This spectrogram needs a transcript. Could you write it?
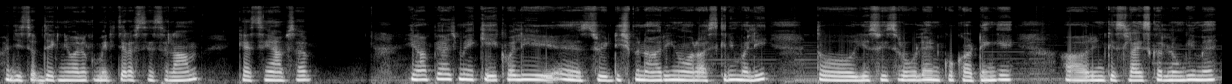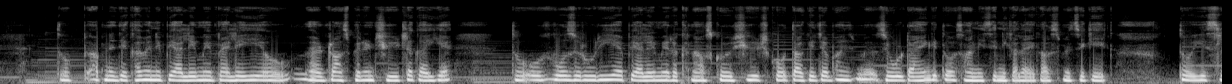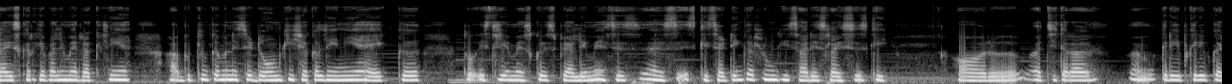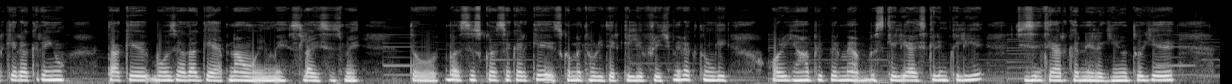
हाँ जी, सब देखने वालों को मेरी तरफ़ से सलाम। कैसे हैं आप सब? यहाँ पे आज मैं केक वाली स्वीट डिश बना रही हूँ और आइसक्रीम वाली। तो ये स्विस रोल है, इनको काटेंगे और इनके स्लाइस कर लूँगी मैं। तो आपने देखा, मैंने प्याले में पहले ये ट्रांसपेरेंट शीट लगाई है। तो वो ज़रूरी है प्याले में रखना, उसको शीट्स को, ताकि जब हम इसे उल्टाएँगे तो आसानी से निकल आएगा उसमें से केक। तो ये स्लाइस करके पहले मैं रख ली हैं। अब क्योंकि मैंने इसे डोम की शक्ल देनी है एक तो इसलिए मैं इसको इस प्याले में इसे इसकी सेटिंग कर लूँगी सारे स्लाइसेस की। और अच्छी तरह करीब करीब करके रख रही हूँ ताकि बहुत ज़्यादा गैप ना हो इनमें स्लाइसेस में। तो बस इसको ऐसे करके इसको मैं थोड़ी देर के लिए फ्रिज में रख दूँगी। और यहाँ पे फिर मैं अब उसके लिए आइसक्रीम के लिए चीज़ें तैयार करने लगी हूँ। तो ये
